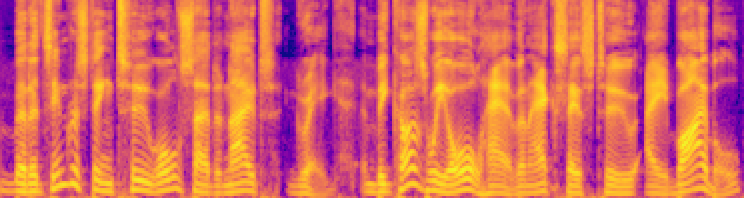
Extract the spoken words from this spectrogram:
But it's interesting too, also to note, Greg, because we all have an access to a Bible,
